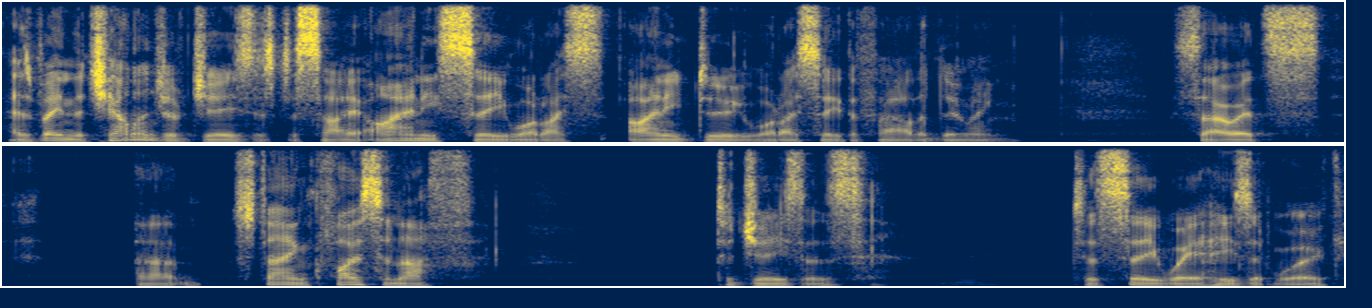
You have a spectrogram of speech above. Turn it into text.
has been the challenge of Jesus to say, I only see what I, I only do what I see the Father doing. So it's uh, staying close enough to Jesus to see where he's at work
